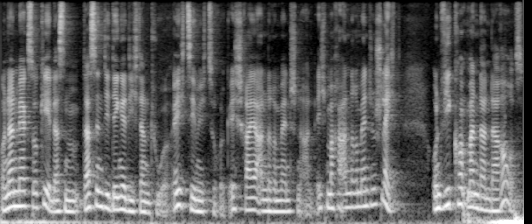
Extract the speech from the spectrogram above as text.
Und dann merkst du, okay, das, sind- das sind die Dinge, die ich dann tue. Ich ziehe mich zurück. Ich schreie andere Menschen an. Ich mache andere Menschen schlecht. Und wie kommt man dann da raus?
